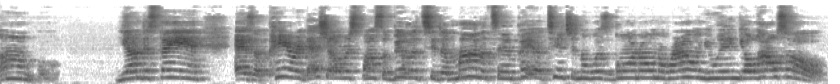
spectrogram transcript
humble. You understand? As a parent, that's your responsibility to monitor and pay attention to what's going on around you in your household.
